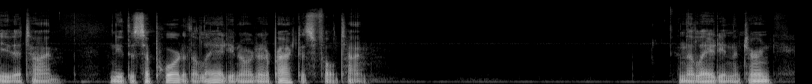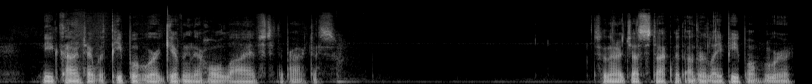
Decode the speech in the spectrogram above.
Need the time, need the support of the laity in order to practice full time. And the laity, in turn, need contact with people who are giving their whole lives to the practice. So they're not just stuck with other lay people who are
